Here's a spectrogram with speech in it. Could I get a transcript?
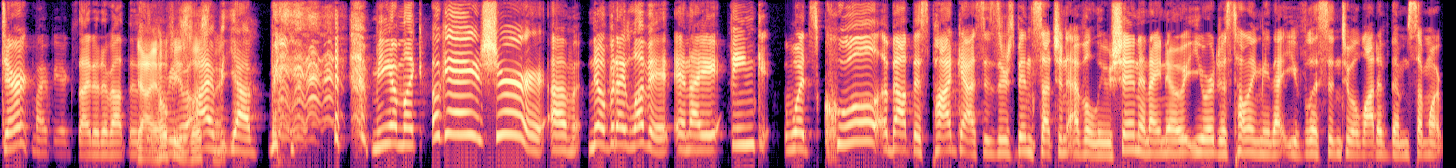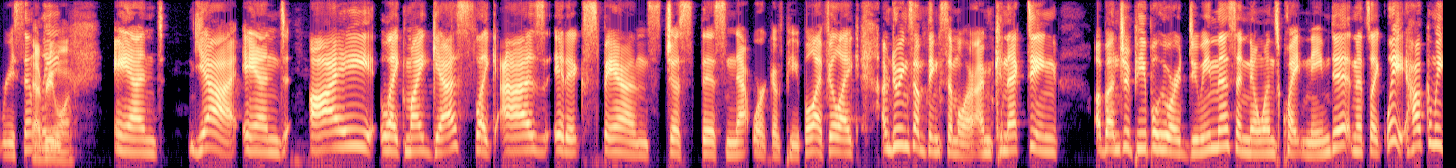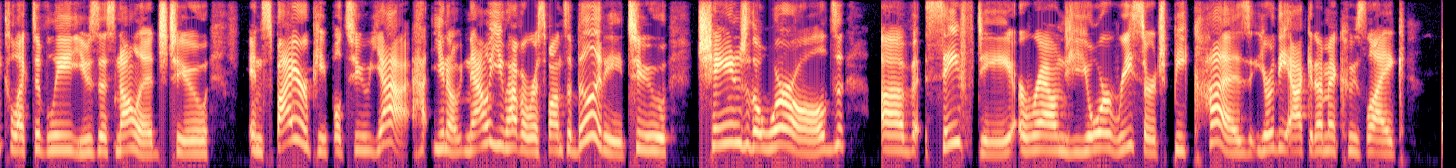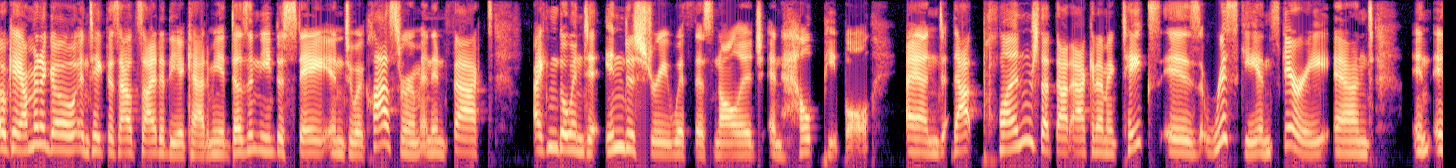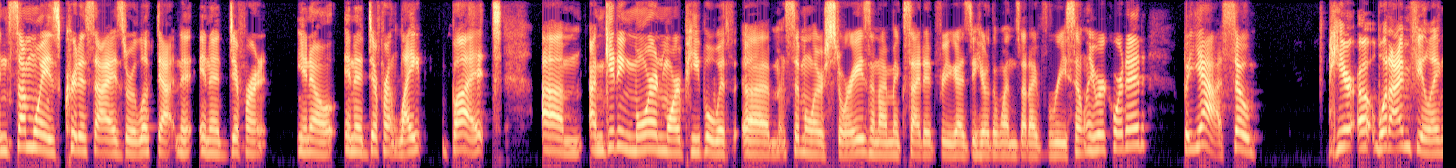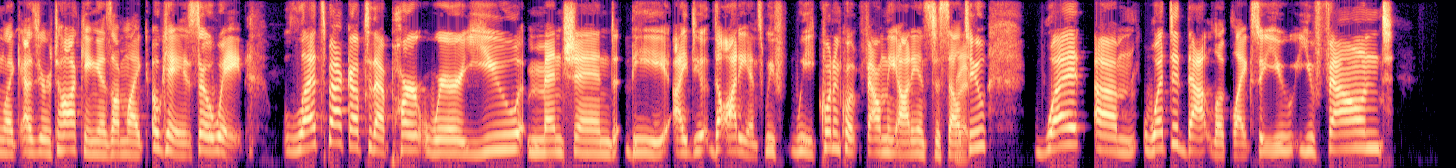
Derek might be excited about this. Yeah, I hope he's interview. I'm- listening. yeah. Me, I'm like, okay, sure. Um, no, but I love it. And I think what's cool about this podcast is there's been such an evolution. And I know you were just telling me that you've listened to a lot of them somewhat recently. Everyone, And yeah, and I like my guests, like as it expands just this network of people, I feel like I'm doing something similar. I'm connecting a bunch of people who are doing this and no one's quite named it. And it's like, wait, how can we collectively use this knowledge to inspire people to, yeah, you know, now you have a responsibility to change the world of safety around your research because you're the academic who's like, okay, I'm going to go and take this outside of the academy. It doesn't need to stay into a classroom. And in fact, I can go into industry with this knowledge and help people. And that plunge that that academic takes is risky and scary and in, in some ways criticized or looked at in a, in a different, you know, in a different light. But um, I'm getting more and more people with um, similar stories, and I'm excited for you guys to hear the ones that I've recently recorded. But yeah, so here uh, what i'm feeling like as you're talking is i'm like okay so wait let's back up to that part where you mentioned the idea the audience we we quote unquote found the audience to sell Right. to what um what did that look like so you you found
